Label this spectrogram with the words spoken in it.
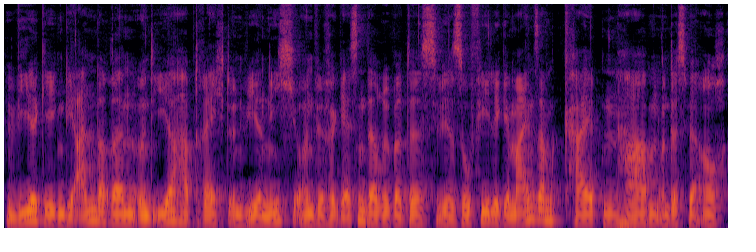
Wir gegen die anderen und ihr habt Recht und wir nicht und wir vergessen darüber, dass wir so viele Gemeinsamkeiten haben und dass wir auch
